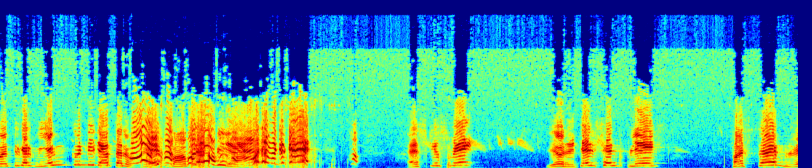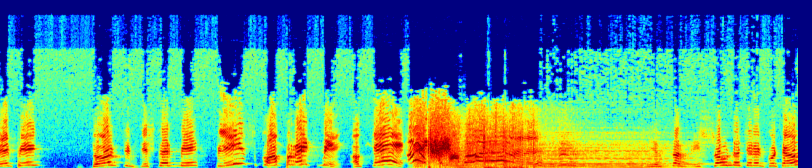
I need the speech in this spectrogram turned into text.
మంత్రి గారికి ఎంకుండి చేస్తాను. Excuse me your attention please first time రేపింగ్ don't disturb me please cooperate me okay ఎంత రిసౌండ్ వచ్చాడని కొట్టావు?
